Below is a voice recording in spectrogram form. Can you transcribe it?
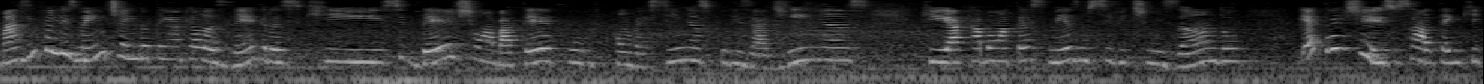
Mas infelizmente ainda tem aquelas negras que se deixam abater por conversinhas, por risadinhas que acabam até mesmo se vitimizando. E é triste isso, sabe? Ela tem que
